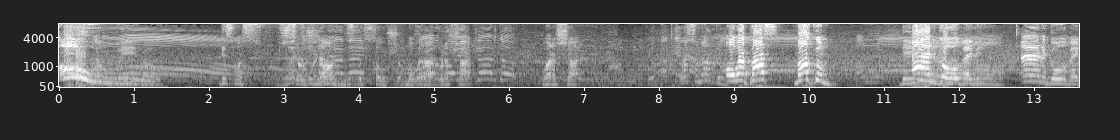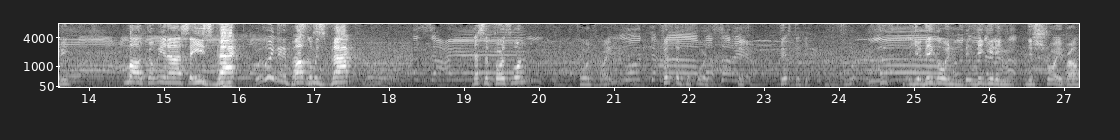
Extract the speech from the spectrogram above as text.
Oh! No way, bro. This was what so strong. On? This was so strong. But what a what a shot! What a shot! Malcom? Oh, what a pass! Malcom! Damn. And goal, baby. And a goal, baby. Malcom, you know I say? He's back. Wait, wait, did Malcom is back. Whoa. That's the fourth one. Fourth, right? Fifth of the fourth. Fifth. Fifth, okay. Fifth. Yeah, they going, they're getting destroyed, bro.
